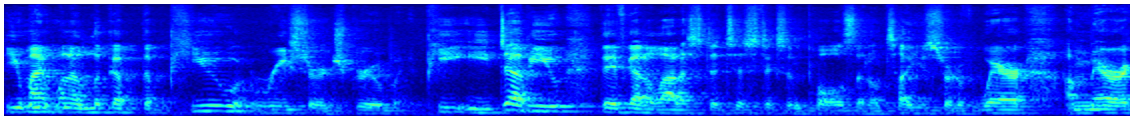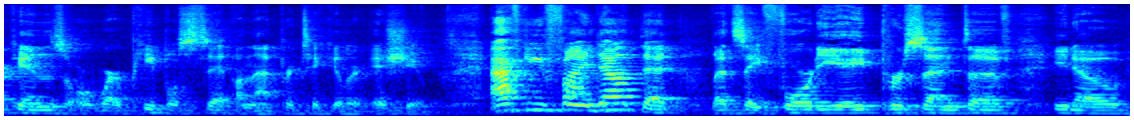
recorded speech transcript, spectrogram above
you might want to look up the Pew Research Group, P-E-W. They've got a lot of statistics and polls that'll tell you sort of where Americans or where people sit on that particular issue. After you find out that, let's say 48% of, you know,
